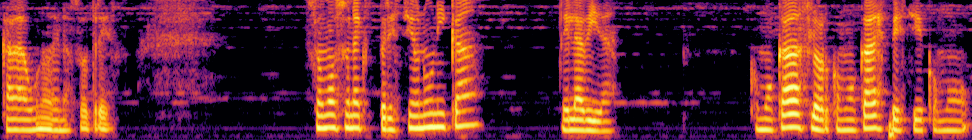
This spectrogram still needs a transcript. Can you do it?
cada uno de nosotros, somos una expresión única de la vida. Como cada flor, como cada especie, como,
